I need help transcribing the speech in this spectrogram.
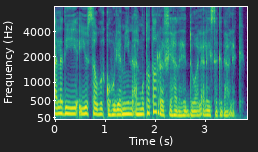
الذي يسوقه اليمين المتطرف في هذه الدول أليس كذلك؟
